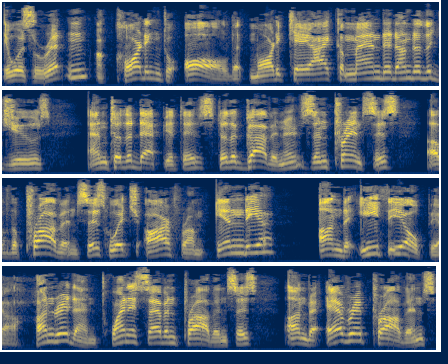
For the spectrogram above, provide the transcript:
It was written according to all that Mordecai commanded unto the Jews and to the deputies, to the governors and princes of the provinces which are from India unto Ethiopia, 127 provinces, unto every province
